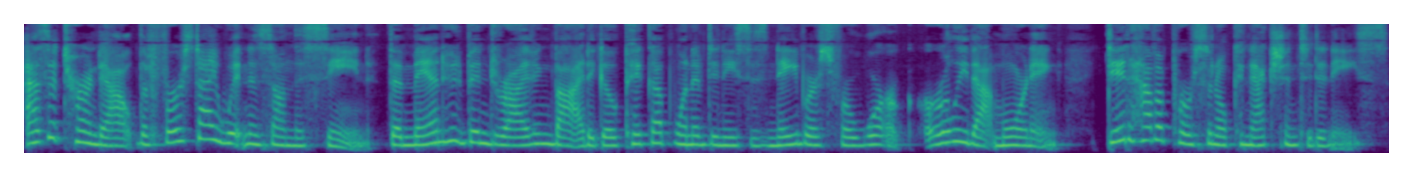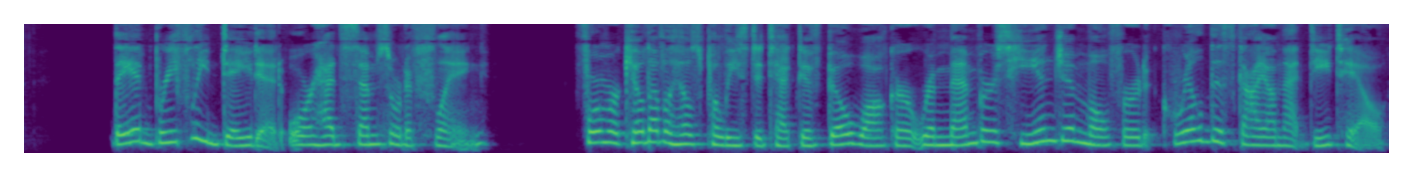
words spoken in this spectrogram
As it turned out, the first eyewitness on the scene, the man who'd been driving by to go pick up one of Denise's neighbors for work early that morning, did have a personal connection to Denise. They had briefly dated or had some sort of fling. Former Kill Devil Hills police detective Bill Walker remembers he and Jim Mulford grilled this guy on that detail,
